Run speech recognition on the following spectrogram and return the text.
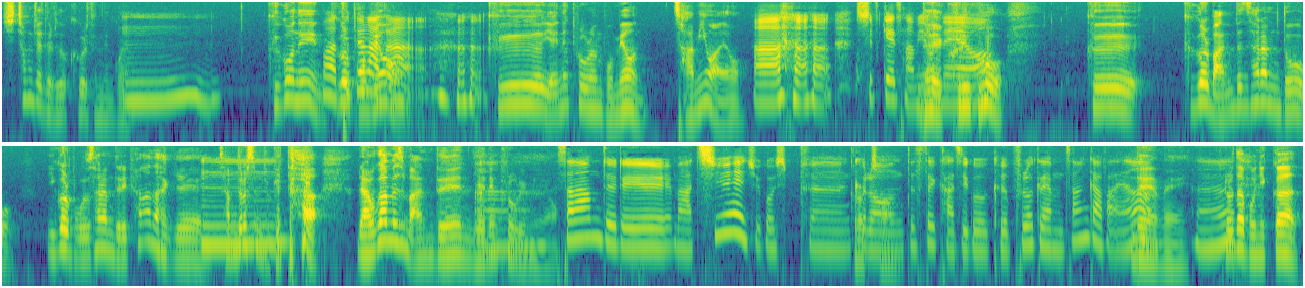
시청자들도 그걸 듣는 거예요. 음, 그거는 와, 그걸 보면 특별하다. 그 예능 프로그램 보면 잠이 와요. 아, 쉽게 잠이 네, 오네요. 그리고 그 그걸 만든 사람도 이걸 보고 사람들이 편안하게 음. 잠들었으면 좋겠다라고 하면서 만든 예능 아, 프로그램이에요. 사람들을 막 치유해주고 싶은 그 그렇죠. 런 뜻을 가지고 그 프로그램 짠가 봐요. 네, 네. 음, 그러다 보니까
